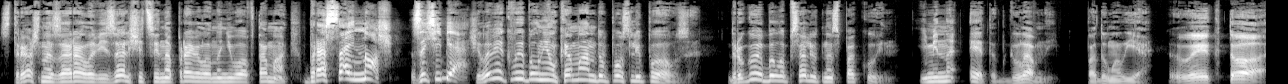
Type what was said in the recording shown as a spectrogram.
Страшно заорала вязальщица и направила на него автомат. «Бросай нож! За себя!» Человек выполнил команду после паузы. Другой был абсолютно спокоен. Именно этот главный, — подумал я. «Вы кто?»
